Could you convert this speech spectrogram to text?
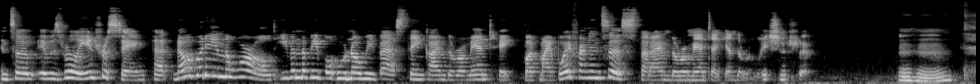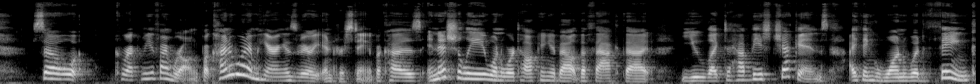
And so it was really interesting that nobody in the world, even the people who know me best, think I'm the romantic, but my boyfriend insists that I'm the romantic in the relationship. Mm-hmm. So correct me if I'm wrong, but kind of what I'm hearing is very interesting because initially, when we're talking about the fact that you like to have these check ins, I think one would think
